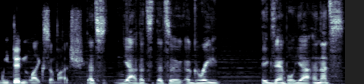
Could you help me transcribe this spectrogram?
we didn't like so much That's yeah, that's that's a, a great example. Yeah, and that's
